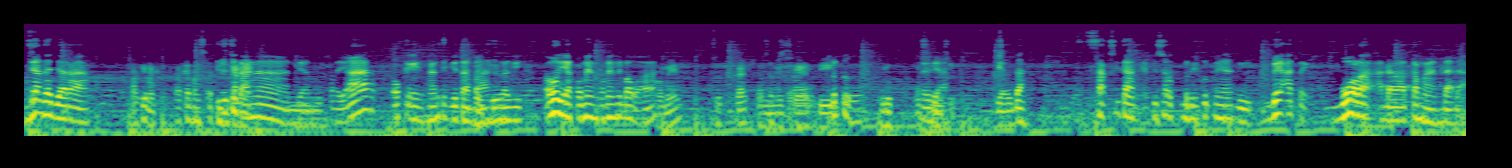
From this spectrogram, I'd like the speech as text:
Jaga jarak. Pakai mah Pakai masker Cuci tangan. tangan. Jangan lupa ya. Oke, nanti kita bahas lagi. Oh ya, komen-komen di bawah. komen subscribe sama share di Betul. grup masing-masing Ya udah. Saksikan episode berikutnya di BAT. Bola adalah teman. Dadah.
